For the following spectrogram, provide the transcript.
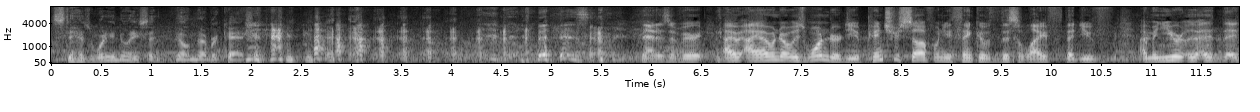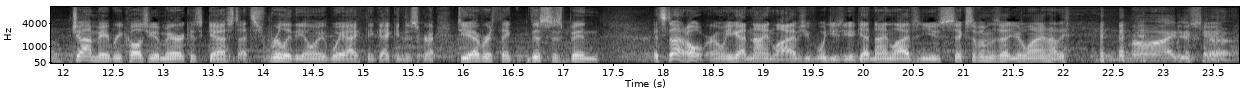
Stan says, what are you doing? He said, they'll never cash it. That is a very. I, I always wonder. Do you pinch yourself when you think of this life that you've? I mean, you're. Uh, uh, John Mabry calls you America's guest. That's really the only way I think I can describe. Do you ever think this has been? It's not over. When you got nine lives, you what you you get nine lives and you use six of them. Is that your line? How do? You, no, I just, uh,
